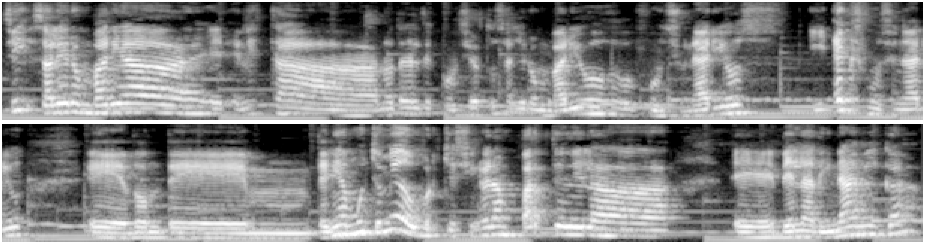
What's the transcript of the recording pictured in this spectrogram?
Sí, salieron varias, en en esta nota del desconcierto salieron varios funcionarios y exfuncionarios eh, donde mm, tenían mucho miedo porque si no eran parte de la, eh, de la dinámica,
